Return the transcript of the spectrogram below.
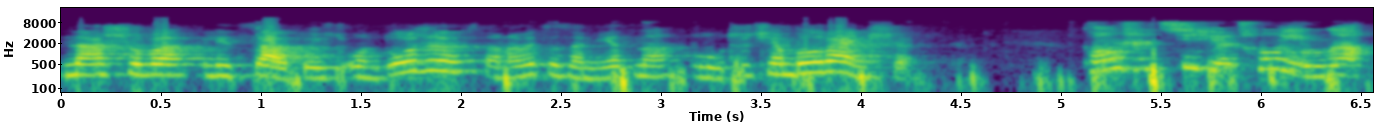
нашего лица, то есть он тоже становится заметно лучше, чем был раньше. 同时，气血充盈了，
